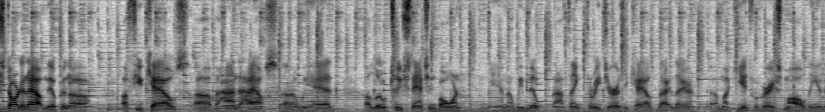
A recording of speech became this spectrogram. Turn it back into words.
started out milking a, a few cows uh, behind the house. Uh, we had a little two-stanchion barn and uh, we milked, I think, three Jersey cows back there. Uh, my kids were very small then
